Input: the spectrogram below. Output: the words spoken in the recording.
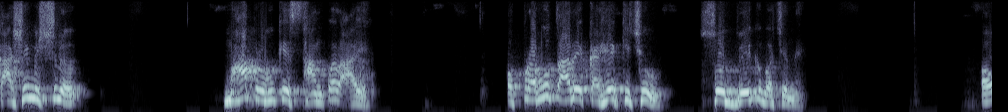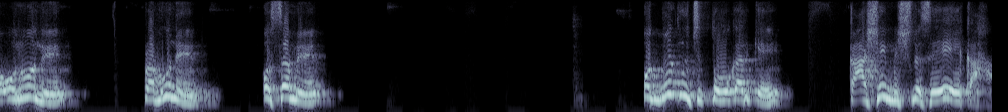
काशी मिश्र महाप्रभु के स्थान पर आए। और प्रभु तारे कहे किछु सोद्वेग वचने और उन्होंने, प्रभु ने उस समय उद्विग्न चित्त होकर के काशी मिश्र से ये कहा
